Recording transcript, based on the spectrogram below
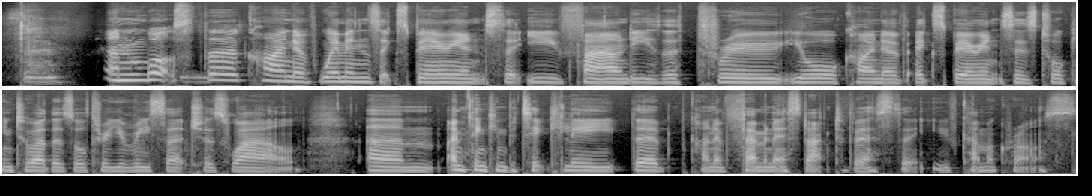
So and what's the kind of women's experience that you've found either through your kind of experiences talking to others or through your research as well? Um, I'm thinking particularly the kind of feminist activists that you've come across.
